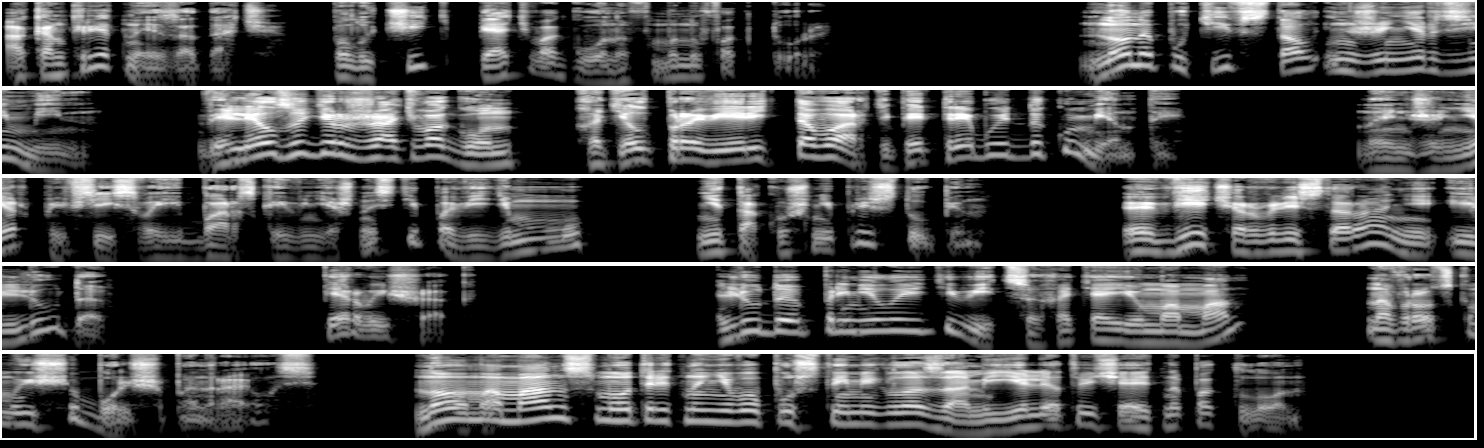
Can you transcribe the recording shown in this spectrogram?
А конкретная задача — получить пять вагонов мануфактуры. Но на пути встал инженер Зимин. Велел задержать вагон, хотел проверить товар, теперь требует документы. Но инженер при всей своей барской внешности, по-видимому, не так уж неприступен. Э, вечер в ресторане и Люда — первый шаг. Люда — примилая девица, хотя ее маман Навродскому еще больше понравилась. Но маман смотрит на него пустыми глазами, еле отвечает на поклон.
